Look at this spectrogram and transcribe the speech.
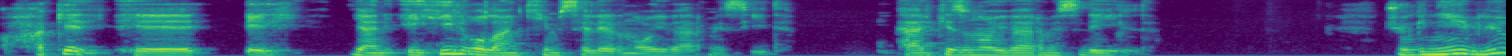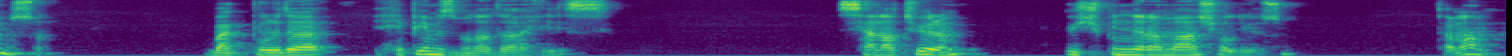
hak e, e, eh- yani ehil olan kimselerin oy vermesiydi. Herkesin oy vermesi değildi. Çünkü niye biliyor musun? Bak burada hepimiz buna dahiliz. Sen atıyorum 3000 lira maaş alıyorsun. Tamam mı?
